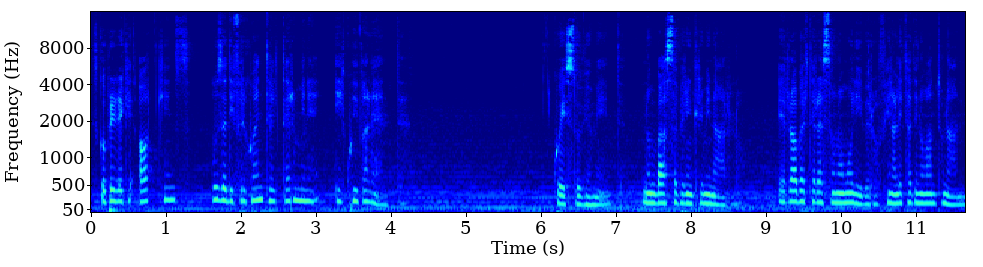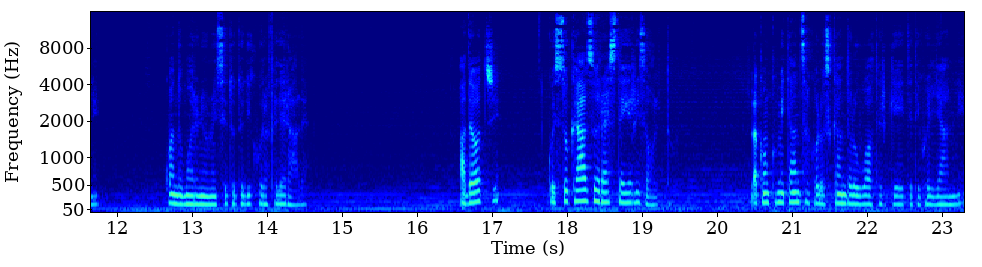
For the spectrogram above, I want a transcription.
scoprire che Hopkins usa di frequente il termine equivalente. Questo ovviamente non basta per incriminarlo e Robert resta un uomo libero fino all'età di 91 anni, quando muore in un istituto di cura federale. Ad oggi questo caso resta irrisolto. La concomitanza con lo scandalo Watergate di quegli anni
